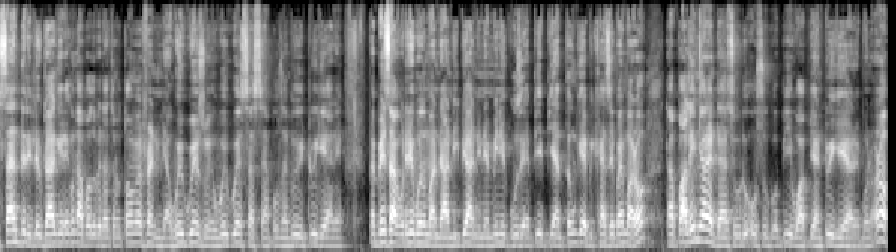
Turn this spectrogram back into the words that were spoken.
အစမ်းတရီလုတ်ထားခဲ့တယ်ခုနကပေါ်လို့ပဲဒါကျွန်တော် Thomas Friend နေအဝေးကွင်းဆိုရင်အဝေးကွင်းဆက်ဆံပုံစံမျိုးတွေတွေ့ခဲ့ရတယ်ပပစ်စာကိုဒီနေ့ပေါ်မှာဒါနီးပြအနေနဲ့မိနစ်90အပြည့်ပြန်သုံးခဲ့ပြီး cancel ပိုင်းမှာတော့ဒါပါလင်းများတဲ့ဒန်ဆူတို့အုပ်စုကိုအပြည့်အဝပြန်တွေ့ခဲ့ရတယ်ပေါ့နော်အဲ့တော့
